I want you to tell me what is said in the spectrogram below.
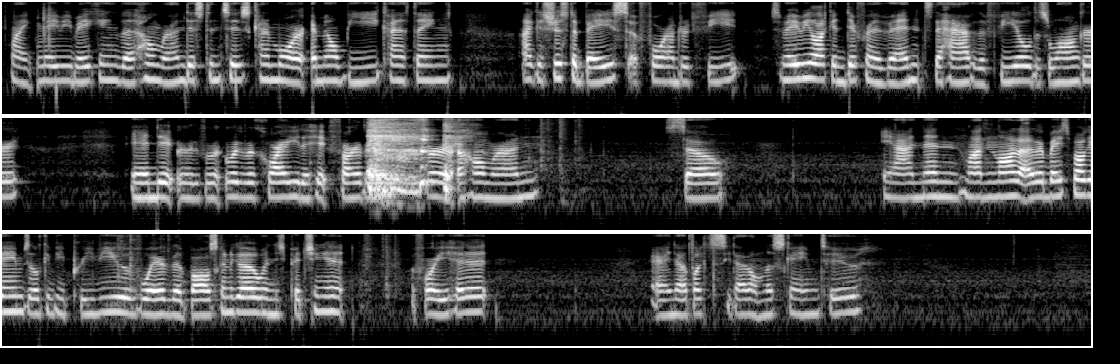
Like maybe making the home run distances kind of more MLB kind of thing. Like it's just a base of 400 feet. So maybe like in different events to have the field is longer and it would, would require you to hit farther for a home run. So, yeah, and then in a lot of other baseball games, it'll give you a preview of where the ball's going to go when he's pitching it before you hit it. And I'd like to see that on this game too.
